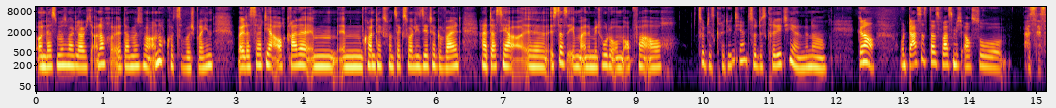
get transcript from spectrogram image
und das müssen wir, glaube ich, auch noch, äh, da müssen wir auch noch kurz drüber sprechen, weil das hat ja auch gerade im, im Kontext von sexualisierter Gewalt, hat das ja, äh, ist das eben eine Methode, um Opfer auch zu diskreditieren? Zu diskreditieren, genau. Genau. Und das ist das, was mich auch so, also, das,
